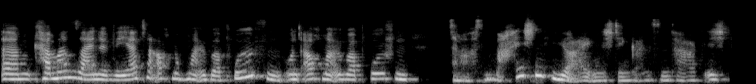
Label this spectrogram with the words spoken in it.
ähm, kann man seine Werte auch nochmal überprüfen und auch mal überprüfen, sag mal, was mache ich denn hier eigentlich den ganzen Tag? Ich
